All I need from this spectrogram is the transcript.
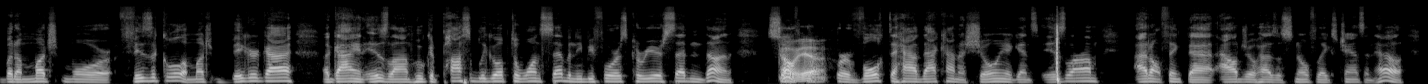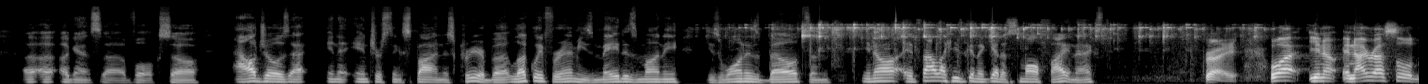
but a much more physical, a much bigger guy, a guy in Islam who could possibly go up to 170 before his career is said and done. So oh, yeah. for, for Volk to have that kind of showing against Islam, I don't think that Aljo has a snowflake's chance in hell uh, uh against uh, Volk. So Aljo is at in an interesting spot in his career, but luckily for him, he's made his money, he's won his belts, and you know it's not like he's gonna get a small fight next. Right. Well, I, you know, and I wrestled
